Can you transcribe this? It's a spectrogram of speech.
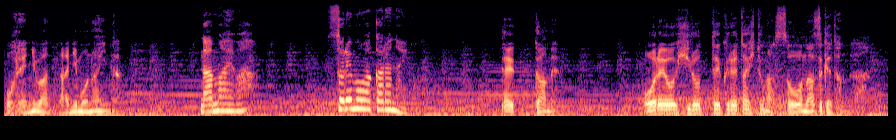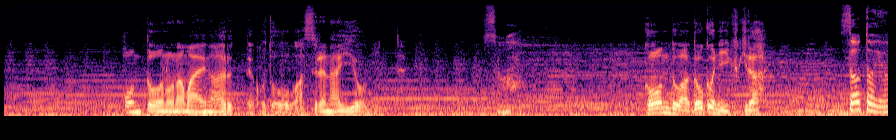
俺には何もないんだ。名前は？それもわからないの？鉄仮面。俺を拾ってくれた人がそう名付けたんだ。本当の名前があるってことを忘れないようにって。そう。今度はどこに行く気だ？外よ。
